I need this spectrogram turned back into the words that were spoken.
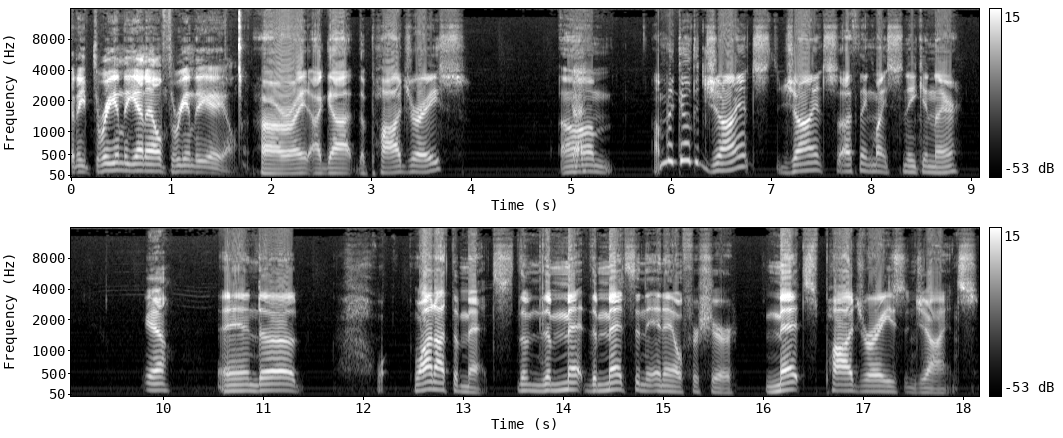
I need three in the NL, three in the AL. All right, I got the Padres. Um, I'm gonna go the Giants. The Giants, I think, might sneak in there. Yeah. And uh, why not the Mets? The the Met the Mets in the NL for sure. Mets, Padres, and Giants.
